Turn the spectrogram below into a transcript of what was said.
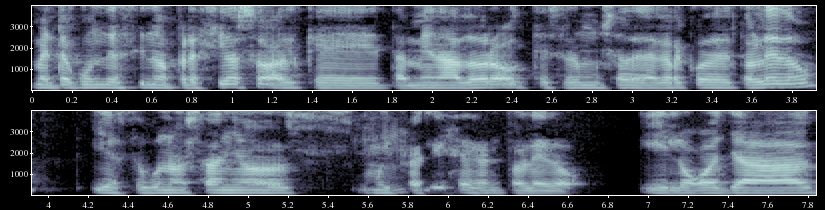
me tocó un destino precioso al que también adoro, que es el Museo del Greco de Toledo. Y estuve unos años muy felices en Toledo y luego ya,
